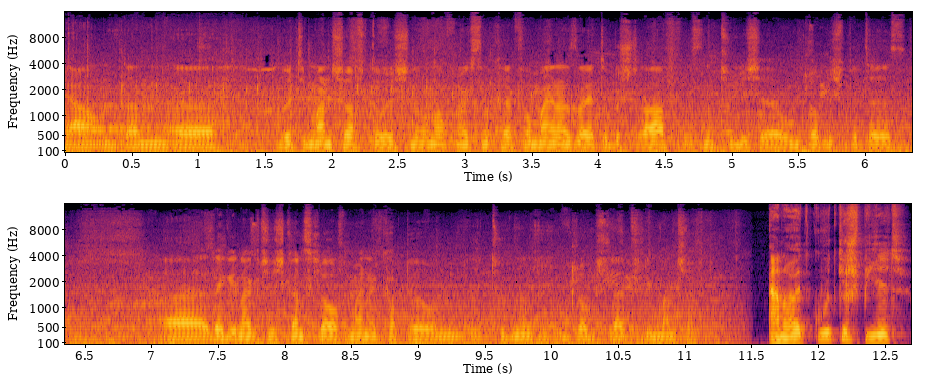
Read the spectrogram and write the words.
Ja, und dann wird die Mannschaft durch eine Unaufmerksamkeit von meiner Seite bestraft, was natürlich äh, unglaublich bitter ist. Äh, der geht natürlich ganz klar auf meine Kappe und äh, tut mir natürlich unglaublich leid für die Mannschaft. Erneut gut gespielt,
